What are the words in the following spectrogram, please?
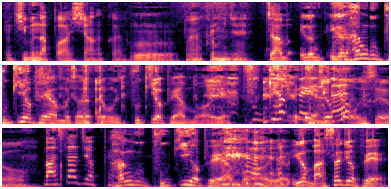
좀 기분 나빠하시지 않을까요? 음. 네, 그럼 이제 자, 이건, 이건 한국 북기협회에 한번 전화 걸어보겠습니다. 북기협회 한번, 예. 북기 협회 기업가 있나요? 어디 있어요? 마사지 협회. 한국 북기협회에 한번, 예. 이건 마사지협회.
